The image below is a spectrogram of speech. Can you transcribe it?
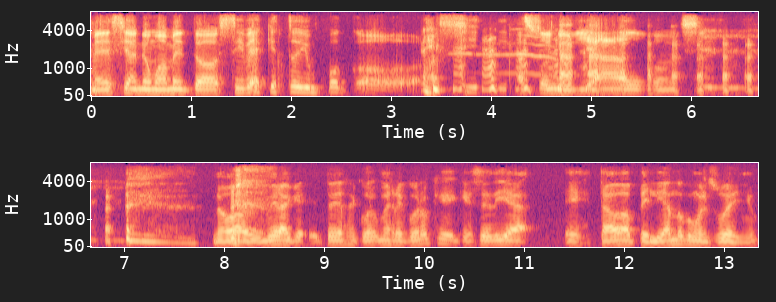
me decía en un momento, si ves que estoy un poco así. No, mira, que te recuerdo, me recuerdo que, ese día estaba peleando con el sueño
